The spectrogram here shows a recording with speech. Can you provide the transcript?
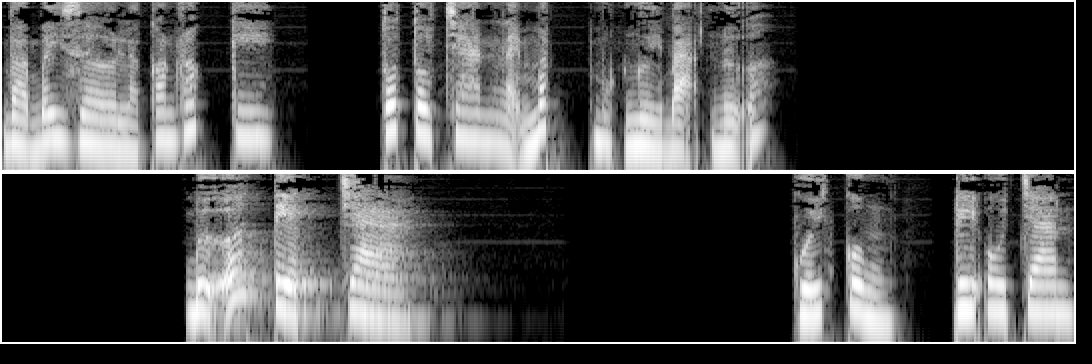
và bây giờ là con Rocky. Toto-chan lại mất một người bạn nữa. Bữa tiệc trà Cuối cùng, Rio-chan,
